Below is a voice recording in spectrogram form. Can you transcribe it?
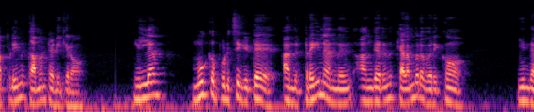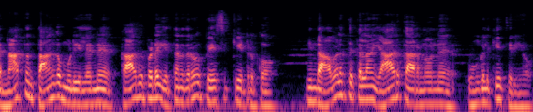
அப்படின்னு கமெண்ட் அடிக்கிறோம். இல்லை மூக்க பிடிச்சிக்கிட்டு அந்த ட்ரெயின் அந்த அங்கேருந்து கிளம்புற வரைக்கும் இந்த நாத்தம் தாங்க முடியலன்னு காதுபட எத்தனை தடவை பேசி கேட்டிருக்கோம். இந்த அவலத்துக்கெல்லாம் யார் காரணம்னு உங்களுக்கே தெரியும்.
